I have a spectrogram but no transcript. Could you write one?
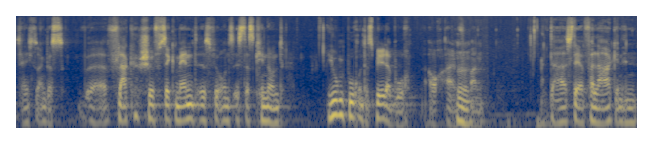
sozusagen das äh, Flaggschiff-Segment ist für uns, ist das Kinder- und Jugendbuch und das Bilderbuch auch allen mhm. voran. Da ist der Verlag in den, in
